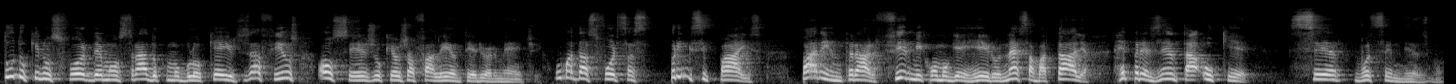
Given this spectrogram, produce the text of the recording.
tudo que nos for demonstrado como bloqueios, desafios, ou seja, o que eu já falei anteriormente. Uma das forças principais para entrar firme como guerreiro nessa batalha representa o que? Ser você mesmo.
